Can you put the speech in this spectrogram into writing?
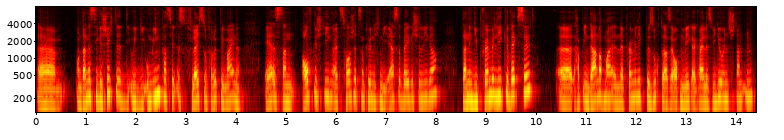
Ähm, und dann ist die Geschichte, die, die um ihn passiert ist, vielleicht so verrückt wie meine. Er ist dann aufgestiegen als Torschützenkönig in die erste belgische Liga, dann in die Premier League gewechselt, äh, habe ihn da nochmal in der Premier League besucht, da ist ja auch ein mega geiles Video entstanden.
